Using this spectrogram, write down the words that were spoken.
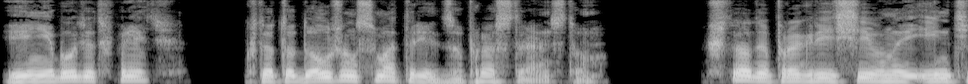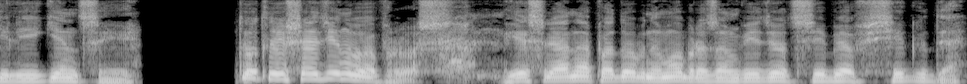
и не будет впредь. Кто-то должен смотреть за пространством. Что до прогрессивной интеллигенции, тут лишь один вопрос. Если она подобным образом ведет себя всегда,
